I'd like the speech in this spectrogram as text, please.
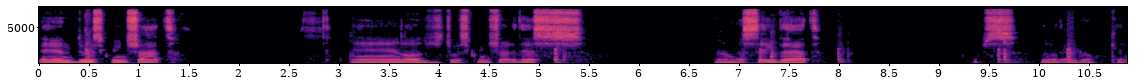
and do a screenshot. And I'll just do a screenshot of this and I'm going to save that. Oops. Oh there we go. Okay.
